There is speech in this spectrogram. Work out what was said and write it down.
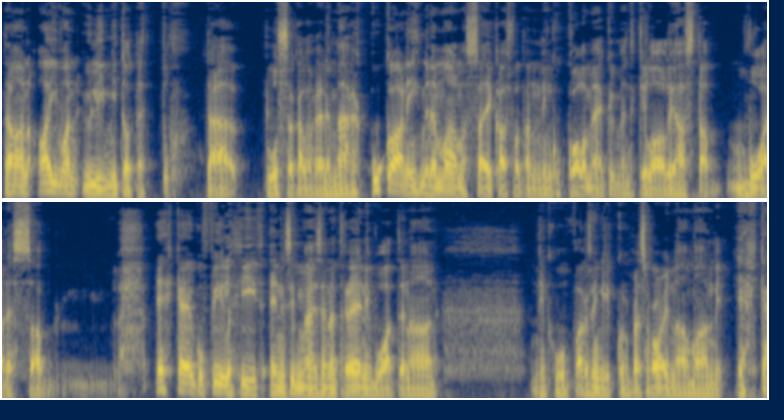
tämä on aivan ylimitotettu tämä plussakaloreiden määrä. Kukaan ihminen maailmassa ei kasvata niin kuin 30 kiloa lihasta vuodessa. Ehkä joku Phil Heath ensimmäisenä treenivuotenaan, niin kuin varsinkin kun rupesi roinaamaan, niin ehkä.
